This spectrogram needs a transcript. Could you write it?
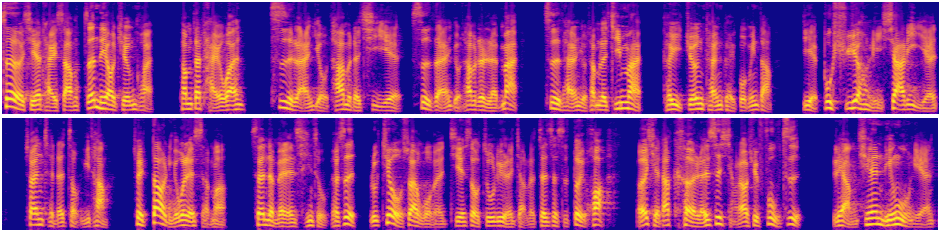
这些台商真的要捐款？他们在台湾自然有他们的企业，自然有他们的人脉，自然有他们的经脉，可以捐款给国民党，也不需要你夏立言专程的走一趟。所以到底为了什么，真的没人清楚。可是，如就算我们接受朱立伦讲的，真的是对话，而且他可能是想要去复制两千零五年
